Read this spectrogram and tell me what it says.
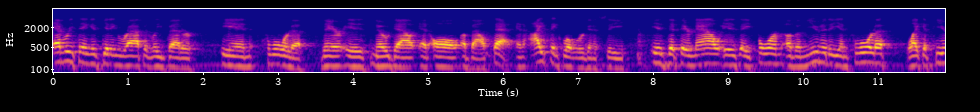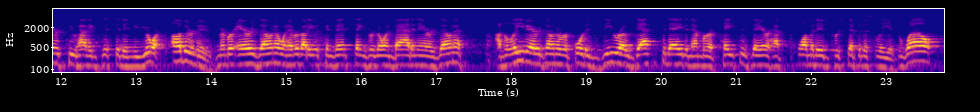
Everything is getting rapidly better in Florida. There is no doubt at all about that. And I think what we're going to see is that there now is a form of immunity in Florida like appears to have existed in New York. Other news. Remember Arizona when everybody was convinced things were going bad in Arizona? I believe Arizona reported zero deaths today. The number of cases there have plummeted precipitously as well.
